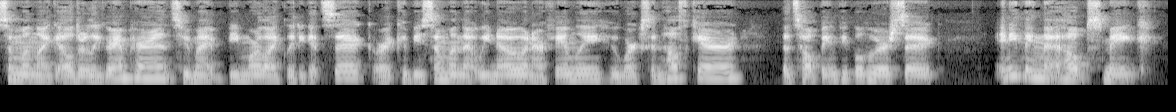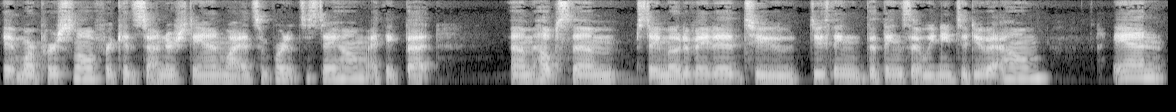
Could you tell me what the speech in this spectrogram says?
someone like elderly grandparents who might be more likely to get sick, or it could be someone that we know in our family who works in healthcare that's helping people who are sick. Anything that helps make it more personal for kids to understand why it's important to stay home, I think that um, helps them stay motivated to do thing, the things that we need to do at home. And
